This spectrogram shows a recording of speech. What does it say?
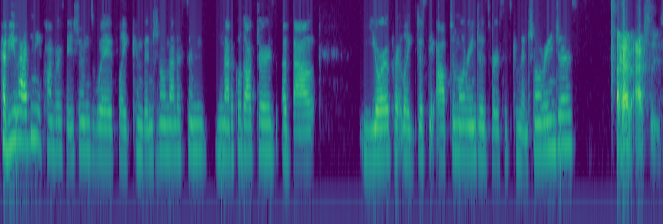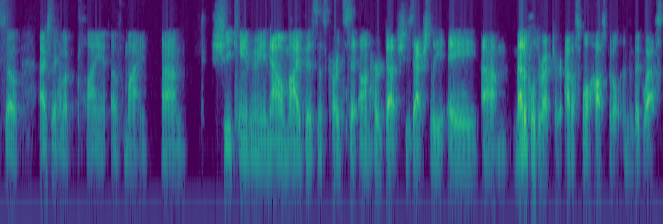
Have you had any conversations with like conventional medicine medical doctors about your like just the optimal ranges versus conventional ranges? I have actually, so I actually have a client of mine. Um, she came to me, and now my business cards sit on her desk. She's actually a um, medical director at a small hospital in the Midwest,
